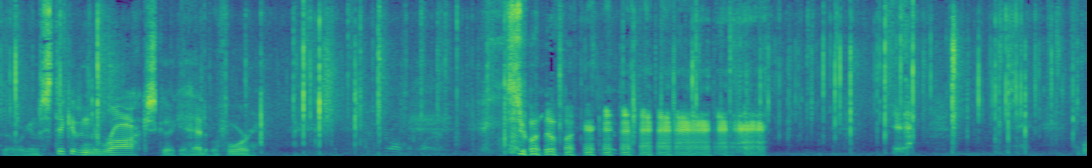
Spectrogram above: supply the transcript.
So we're gonna stick it in the rocks like I had it before. The fire. Throw the fire. yeah. We'll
